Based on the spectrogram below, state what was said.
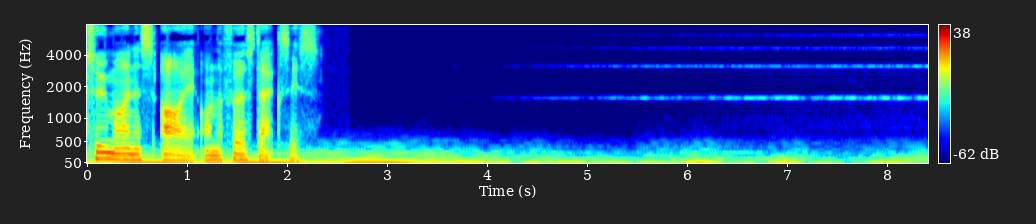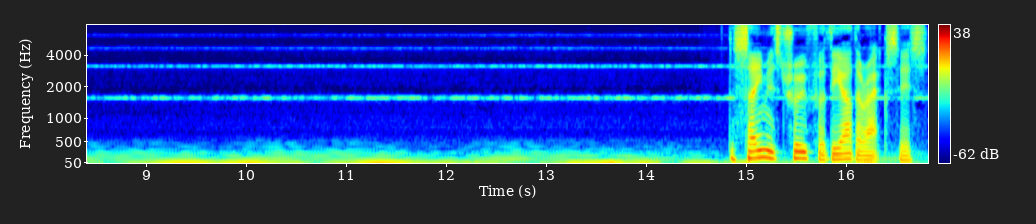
2 minus i on the first axis. The same is true for the other axis,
